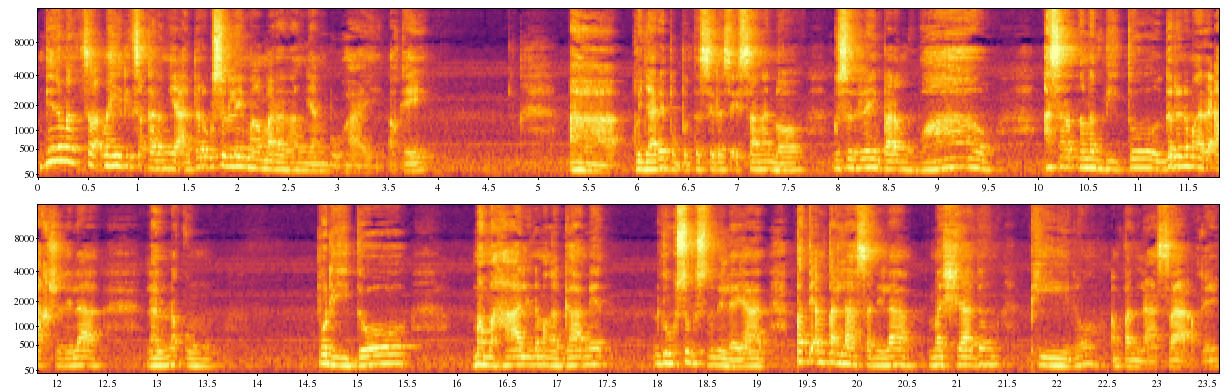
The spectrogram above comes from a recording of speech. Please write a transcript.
hindi naman sa, mahilig sa karangyaan, pero gusto nila yung mga mararangyang buhay. Okay? Ah, kunyari pupunta sila sa isang ano, gusto nila yung parang, wow, ang sarap naman dito. Ganun ang mga reaction nila. Lalo na kung pulido, mamahalin ng mga gamit. Gusto gusto nila yan. Pati ang panlasa nila, masyadong Pino ang panlasa, okay?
